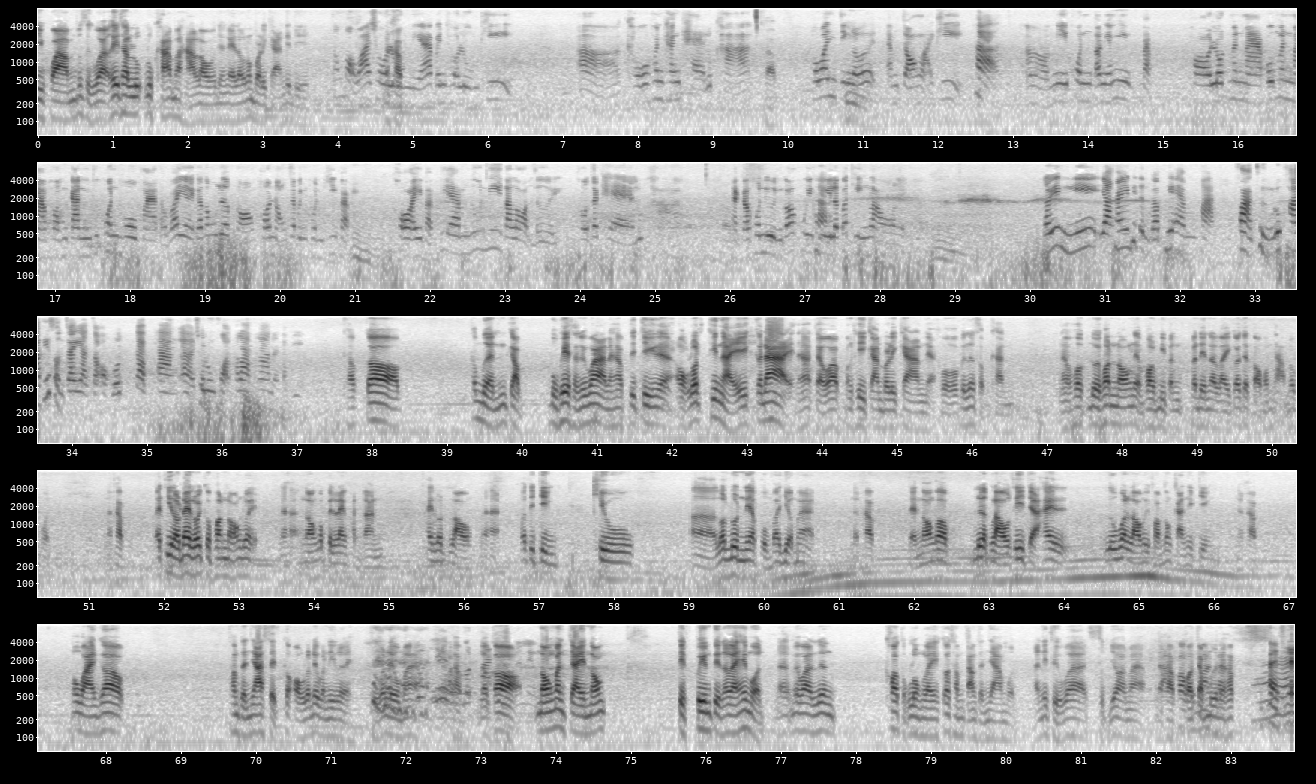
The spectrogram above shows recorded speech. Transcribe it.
มีความรู้สึกว่าเฮ้ยถ้าลูกลูกค้ามาหาเรายังไงเราต้องบริการที่ดี ต้องบอกว่าโชว์นะครัรูบมเนี้ยเป็นโชว์รูมที่ อ่าเขาค่อนข้างแคร์ลูกค้า ครับ เพราะว่าจริงๆอืมแล้วแอมจองหลายที่ค่ะ เอ่อมีคนตอนนี้มีแบบพอรถมันมาปุ๊บมันมาพร้อมกันทุกคนโทรมา แต่ว่ายังไงก็ต้องเลือกน้อง เพราะน้องจะเป็นคนที่แบบอืม คอยแบบพี่แอมนู่นนี่ตลอดเลยเขาจะแคร์ลูกค้า ครับ แต่กับคนอื่นก็คุยคุยค่ะ แล้วก็ทิ้งเราอะไรอย่างเงี้ยอืม แล้วอย่างนี้อยากให้พี่ตึงกับพี่แอมค่ะ ฝากถึงลูกค้าที่สนใจอยากจะออกรถกับทางโชลูมฟอร์ดพระรามห้าหน่อยครับพี่ ครับ ก็ก็เหมือนกับบุพเพสันนิวาสนะครับ จริงๆเนี่ยออกรถที่ไหนก็ได้นะแต่ว่าบางทีการบริการเนี่ยผมว่าเป็นเรื่องสำคัญนะเพราะโดยพ่อน้องเนี่ยพอมีประเด็นอะไรก็จะตอบคำถามทั้งหมดนะครับและที่เราได้รถก็พราะน้องด้วยนะฮะน้องก็เป็นแรงผลักดันให้รถเรานะฮะเพราะจริงๆคิวรถรุ่นเนี่ยผมว่าเยอะมากนะครับ แต่น้องก็เลือกเราที่จะให้รู้ว่าเรามีความต้องการจริงๆ เมื่อวานก็ทำสัญญาเสร็จก็ออกรถได้วันนี้เลยถือว่าเร็วมากรวดเร็วนะครับรถมาแล้วก็รวดเร็วน้องมั่นใจน้องติดฟิล์มติดอะไรให้หมดนะไม่ว่าเรื่องข้อตกลงอะไรก็ทำตามสัญญาหมด อันนี้ถือว่าสุดยอดมากนะครับขอบขคุอณจับมากมือครับนะครับ ใช่ครับ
